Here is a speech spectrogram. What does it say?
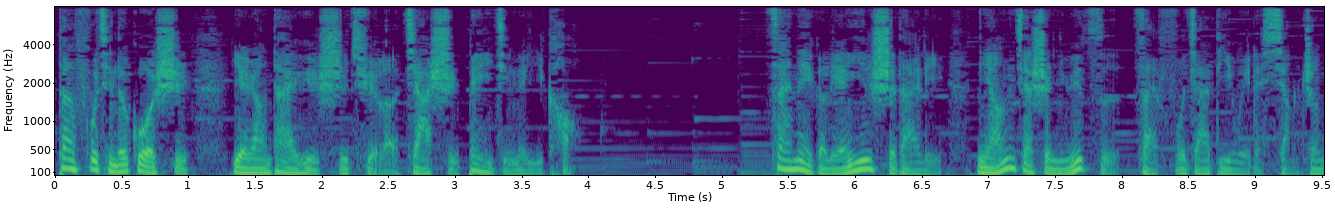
但父亲的过世也让黛玉失去了家世背景的依靠。在那个联姻时代里，娘家是女子在夫家地位的象征。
